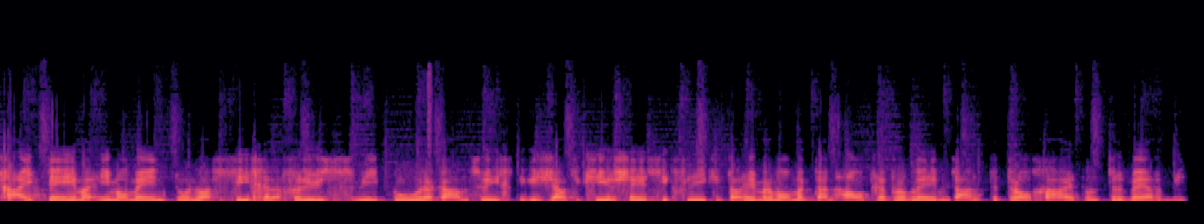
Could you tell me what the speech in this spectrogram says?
kein Thema im Moment. Und was sicher für uns Weinbauern ganz wichtig ist, ist auch die Kirschessigfliege. Da haben wir momentan auch kein Problem, dank der Trockenheit und der Wärme.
